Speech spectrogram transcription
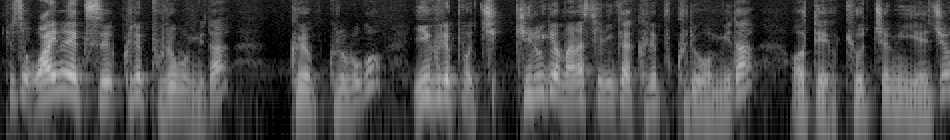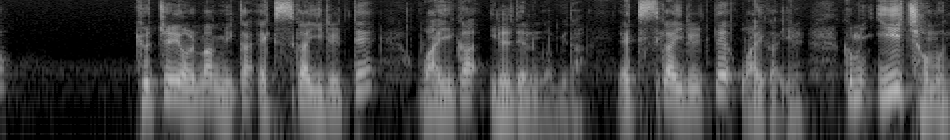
그래서 y는 x 그래프 그려봅니다. 그래프 그려보고 이 그래프 기울기가 많았으니까 그래프 그려봅니다. 어때요? 교점이 얘죠? 교점이 얼마입니까? x가 1일 때 y가 1 되는 겁니다. x가 1일 때 y가 1. 그럼 이 점은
